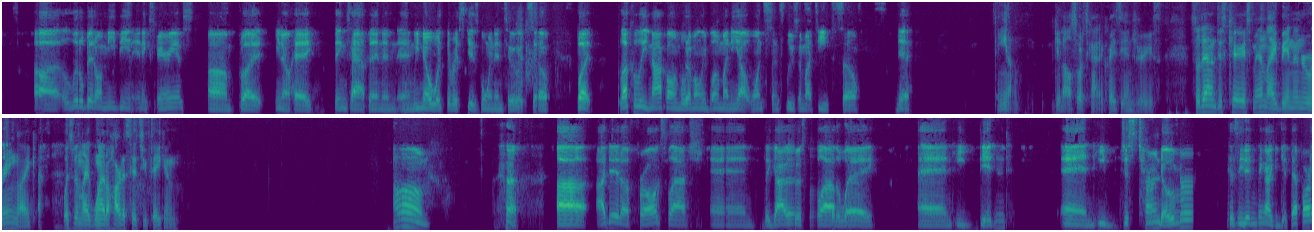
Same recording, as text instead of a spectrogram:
uh, a little bit on me being inexperienced, um, but you know, hey, things happen, and and we know what the risk is going into it. So, but luckily, knock on wood, I've only blown my knee out once since losing my teeth. So, yeah. Damn getting all sorts of kind of crazy injuries. So then I'm just curious, man, like being in the ring, like what's been like one of the hardest hits you've taken? Um, uh, I did a frog splash, and the guy was supposed to out of the way, and he didn't, and he just turned over because he didn't think I could get that far,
